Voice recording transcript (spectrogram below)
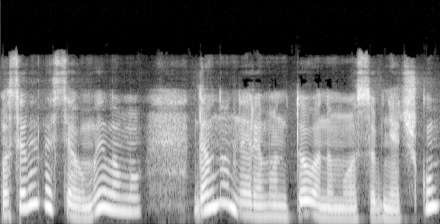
Оселилася в милому, давно не ремонтованому особнячку,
